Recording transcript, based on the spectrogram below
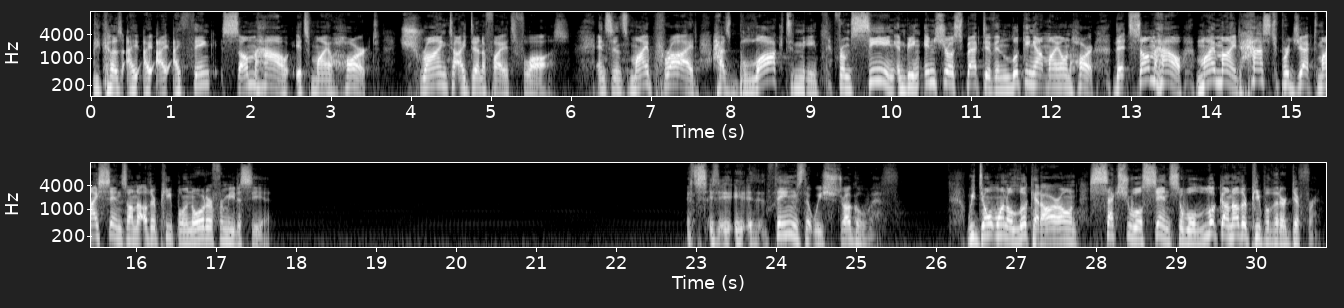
because I, I, I think somehow it's my heart trying to identify its flaws. And since my pride has blocked me from seeing and being introspective and looking at my own heart, that somehow my mind has to project my sins onto other people in order for me to see it. It's it, it, it, things that we struggle with. We don't want to look at our own sexual sin, so we'll look on other people that are different.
